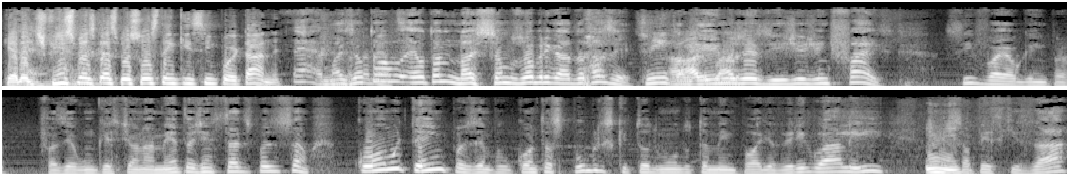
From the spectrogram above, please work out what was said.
Que era é, difícil, mas que as pessoas têm que se importar, né? É, mas eu tô, eu tô, nós somos obrigados a fazer. Sim, claro, a lei claro. nos exige e a gente faz. Se vai alguém para fazer algum questionamento, a gente está à disposição. Como tem, por exemplo, contas públicas que todo mundo também pode averiguar ali, Uhum. é só pesquisar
